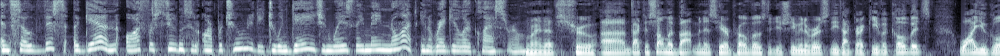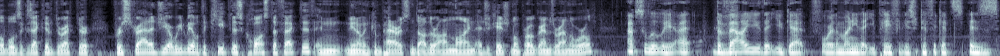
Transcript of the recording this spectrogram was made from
And so this again offers students an opportunity to engage in ways they may not in a regular classroom. Right, that's true. Uh, Dr. Selma Botman is here, provost at Yeshiva University. Dr. Akiva Covitz, YU Global's executive director for strategy. Are we going to be able to keep this cost effective in, you know, in comparison to other online educational programs around the world? Absolutely. I, the value that you get for the money that you pay for these certificates is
